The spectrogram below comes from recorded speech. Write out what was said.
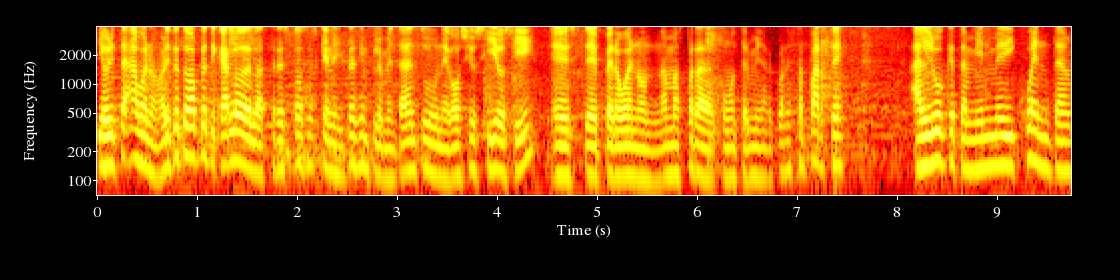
Y ahorita, ah, bueno, ahorita te voy a platicar lo de las tres cosas que necesitas implementar en tu negocio sí o sí. Este, pero bueno, nada más para como terminar con esta parte. Algo que también me di cuenta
